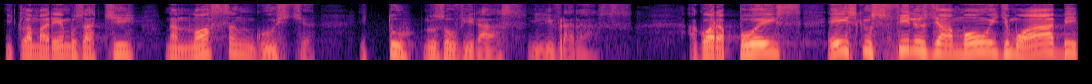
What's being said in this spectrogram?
e clamaremos a ti na nossa angústia, e tu nos ouvirás e livrarás. Agora, pois, eis que os filhos de Amon e de Moabe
